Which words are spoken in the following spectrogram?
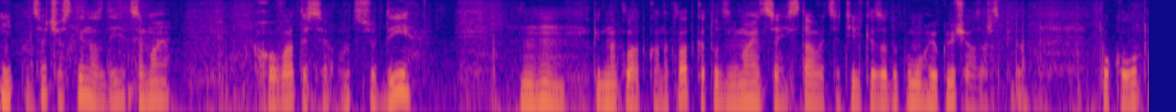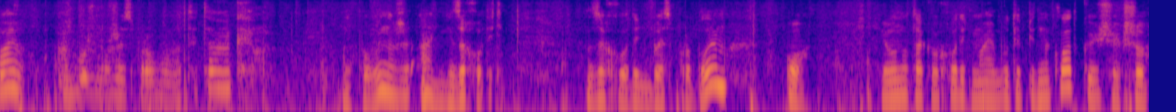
І оця частина, здається, має ховатися от сюди. Угу, під накладку. А накладка тут знімається і ставиться тільки за допомогою ключа. Зараз піду поколупаю. Або ж може спробувати так. Не повинно вже. А, ні, заходить. Заходить без проблем. О, І воно так виходить, має бути під накладкою, що якщо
